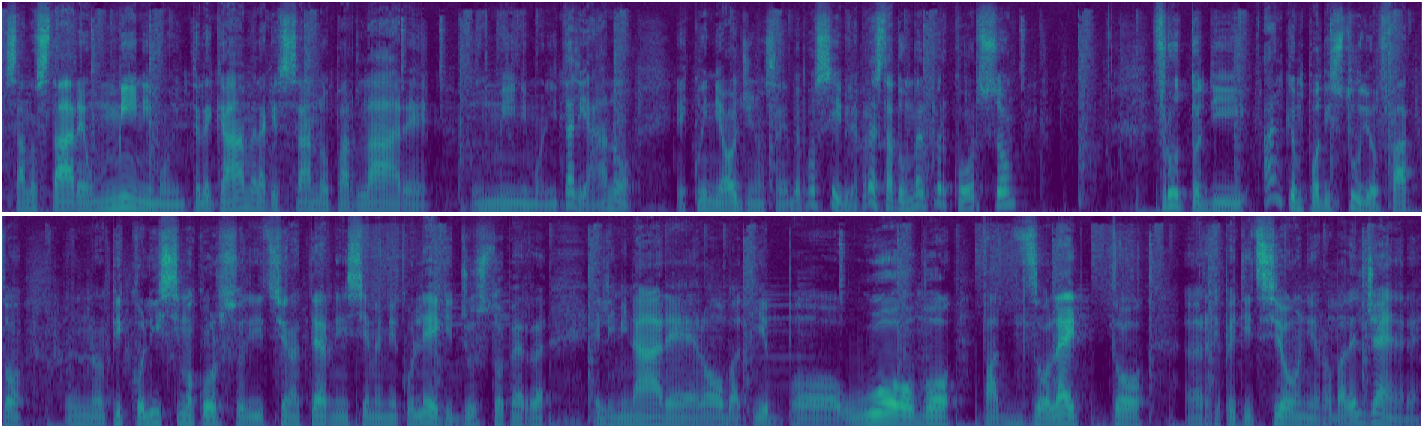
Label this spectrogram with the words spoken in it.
sanno stare un minimo in telecamera, che sanno parlare un minimo in italiano e quindi oggi non sarebbe possibile, però è stato un bel percorso frutto di anche un po' di studio. Ho fatto un piccolissimo corso di edizione a Terni insieme ai miei colleghi, giusto per eliminare roba tipo uovo, fazzoletto, eh, ripetizioni, roba del genere.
